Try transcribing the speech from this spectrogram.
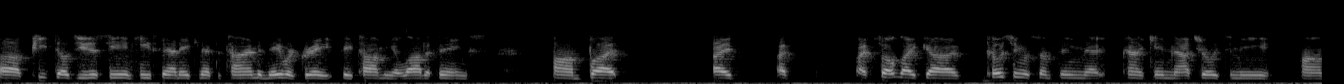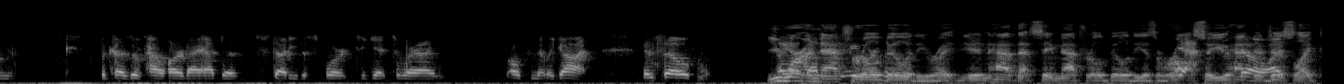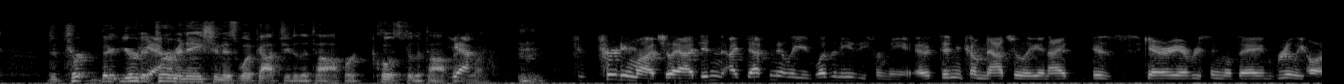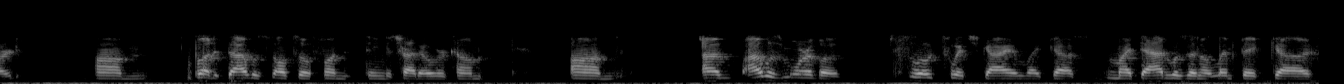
Uh, Pete Del Giudice and Heath Van Aken at the time, and they were great. They taught me a lot of things. Um, but I, I, I felt like uh, coaching was something that kind of came naturally to me um, because of how hard I had to study the sport to get to where I ultimately got. And so, You I weren't a the opportunity to natural ability, right? You didn't have that same natural ability as a Ross, Yeah. so you had No, to I- just like deter- the, your Yeah. determination is what got you to the top or close to the top Yeah. anyway. pretty much, yeah, I didn't. I definitely it wasn't easy for me. It didn't come naturally, and I it was scary every single day and really hard. Um, but that was also a fun thing to try to overcome. Um, I I was more of a slow twitch guy. Like uh, my dad was an Olympic uh,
